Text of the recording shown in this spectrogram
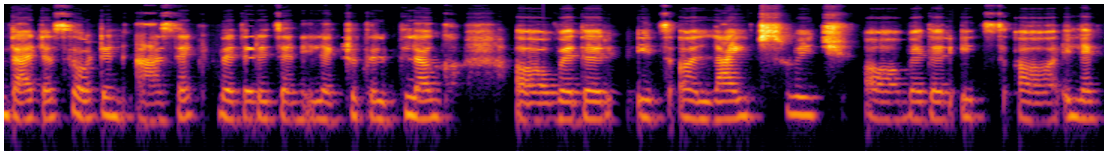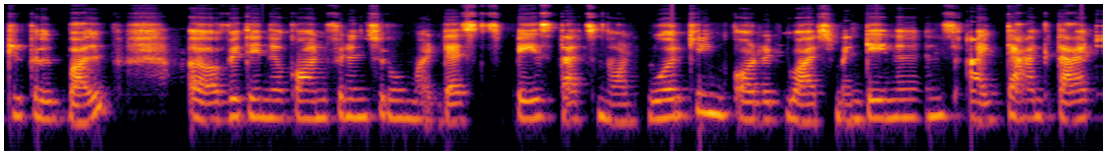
that a certain asset, whether it's an electrical plug, uh, whether it's a light switch, uh, whether it's an electrical bulb uh, within a conference room or desk space that's not working or requires maintenance, I tag that.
